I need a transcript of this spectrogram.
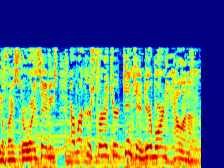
You'll find store-wide savings at Ruckers Furniture, 1010 Dearborn, Helena.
